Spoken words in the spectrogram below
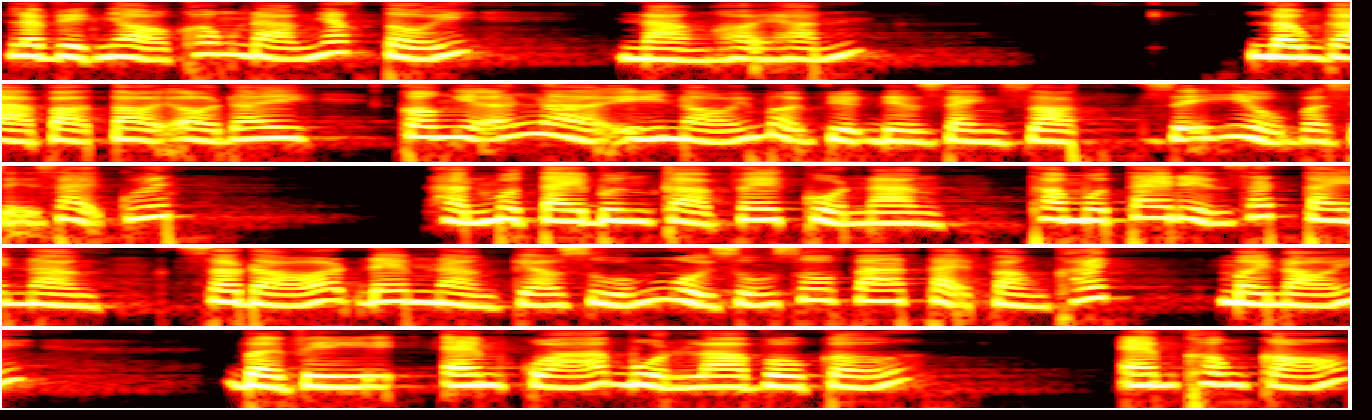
là việc nhỏ không đáng nhắc tới. Nàng hỏi hắn. lòng gà vỏ tỏi ở đây có nghĩa là ý nói mọi việc đều rành giọt, dễ hiểu và dễ giải quyết. Hắn một tay bưng cà phê của nàng, thầm một tay đến dắt tay nàng, sau đó đem nàng kéo xuống ngồi xuống sofa tại phòng khách, mới nói. Bởi vì em quá buồn lo vô cớ. Em không có.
